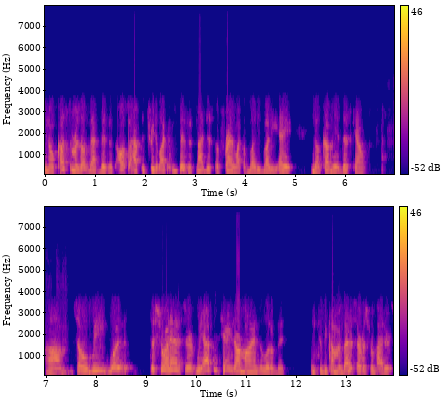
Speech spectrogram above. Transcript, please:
you know, customers of that business also have to treat it like a business, not just a friend, like a buddy buddy. Hey, you know, cut me a discount. Um, so we what the short answer, we have to change our minds a little bit into becoming better service providers,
